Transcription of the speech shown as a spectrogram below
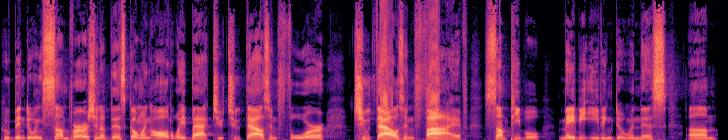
who've been doing some version of this going all the way back to 2004, 2005. Some people maybe even doing this, um,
